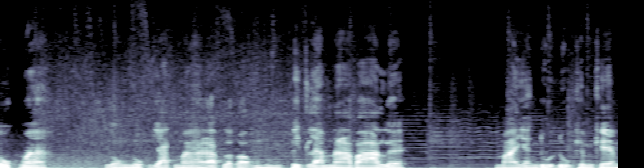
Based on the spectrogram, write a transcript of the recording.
นุกมา ลงนุกยัดมาครับ แล้วก็ปิดแรมหน้าบ้านเลย มาอย่างดุดุเข้มเข้ม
